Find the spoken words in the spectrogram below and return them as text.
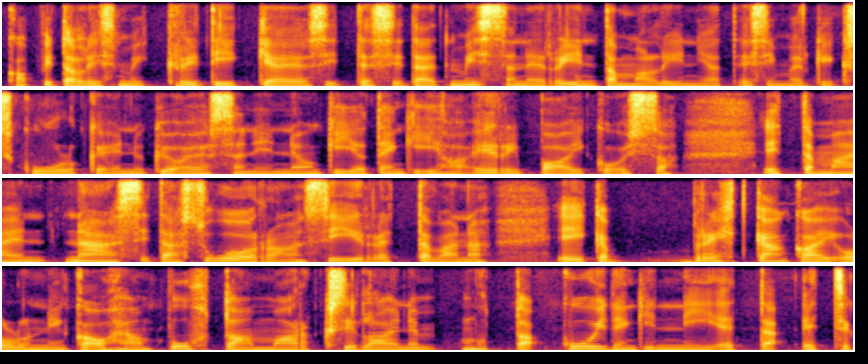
kapitalismikritiikkiä ja sitten sitä, että missä ne rintamalinjat esimerkiksi kulkee nykyajassa, niin ne onkin jotenkin ihan eri paikoissa. Että mä en näe sitä suoraan siirrettävänä, eikä Brechtkään kai ollut niin kauhean puhtaan marksilainen, mutta kuitenkin niin, että, että se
